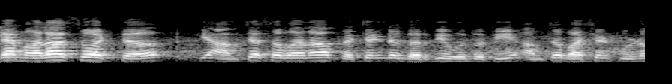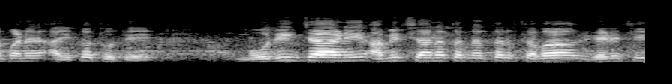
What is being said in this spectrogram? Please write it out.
नाही मला असं वाटतं की आमच्या सभांना प्रचंड गर्दी होत होती. आमचं भाषण पूर्णपणे ऐकत होते. मोदींच्या आणि अमित शहाना तर नंतर सभा घेण्याची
